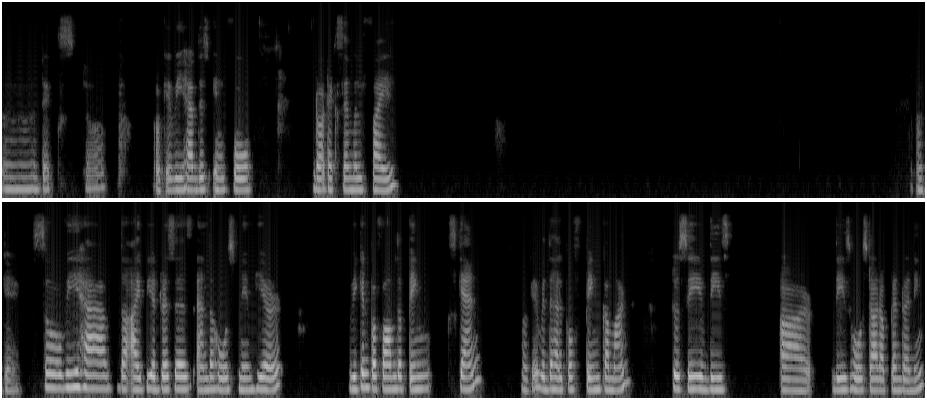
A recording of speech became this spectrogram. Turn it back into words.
Uh, desktop. Okay we have this info.xml file okay. So we have the ip addresses and the host name here. We can perform the ping scan okay with the help of ping command to see if these are these hosts are up and running.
